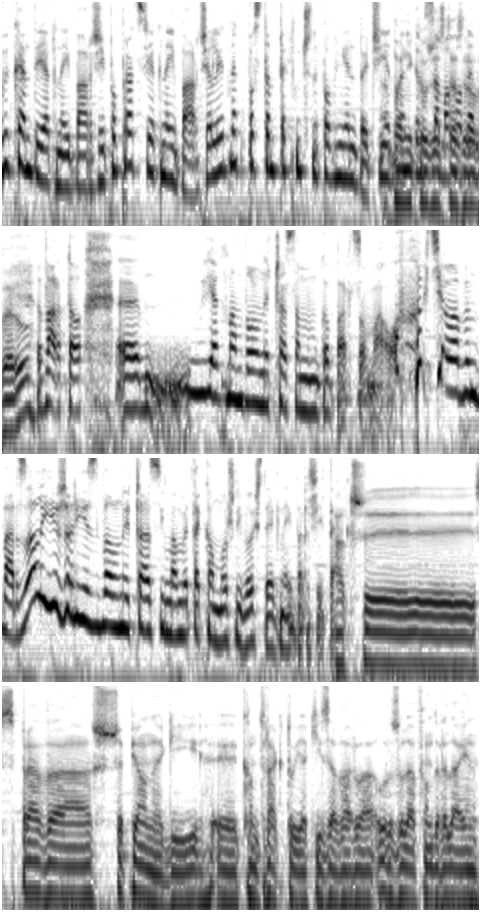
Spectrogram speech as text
weekendy jak najbardziej, po pracy jak najbardziej, ale jednak postęp techniczny powinien być. Jednak pani tym samochodem roweru? Warto. Jak mam wolny czas, a mam go bardzo mało. Chciałabym bardzo, ale jeżeli jest wolny czas i mamy taką możliwość, to jak najbardziej tak. A czy sprawa szczepionek i y, kontraktu, jaki zawarła Ursula von der Leyen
